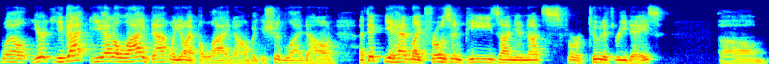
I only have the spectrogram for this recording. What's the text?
well, you're you got you got to lie down. Well, you don't have to lie down, but you should lie down. I think you had like frozen peas on your nuts for two to three days. Um,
